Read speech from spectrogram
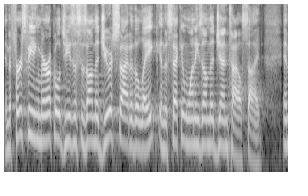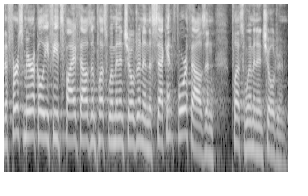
In the first feeding miracle, Jesus is on the Jewish side of the lake. In the second one, he's on the Gentile side. In the first miracle, he feeds 5,000 plus women and children. In the second, 4,000 plus women and children.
